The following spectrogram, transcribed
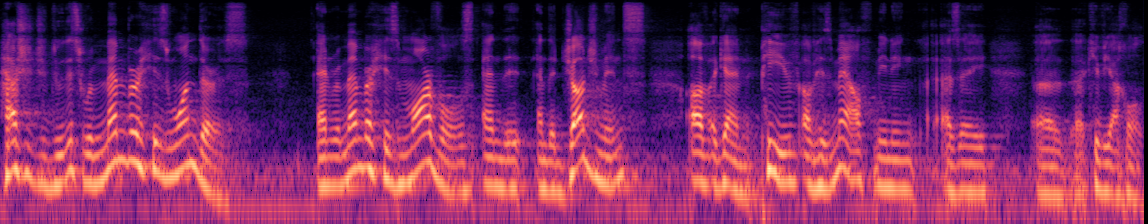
How should you do this? Remember his wonders and remember his marvels and the, and the judgments of, again, piv, of his mouth, meaning as a uh, kivyachol.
